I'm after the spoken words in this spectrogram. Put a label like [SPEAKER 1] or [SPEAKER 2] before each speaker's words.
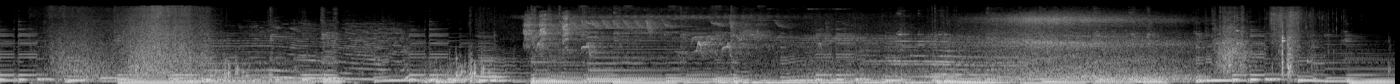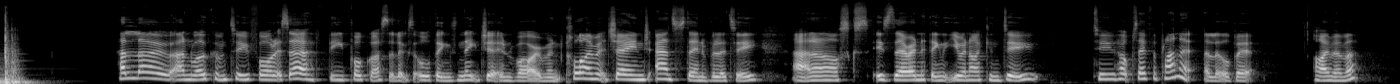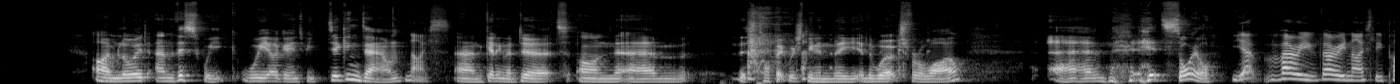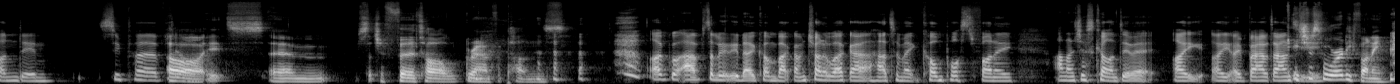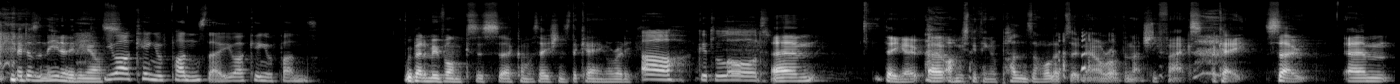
[SPEAKER 1] Hello and welcome to For Its Earth, the podcast that looks at all things nature, environment, climate change, and sustainability, and asks, is there anything that you and I can do to help save the planet a little bit? I'm Emma.
[SPEAKER 2] I'm Lloyd, and this week we are going to be digging down
[SPEAKER 1] Nice.
[SPEAKER 2] and getting the dirt on um, this topic, which has been in the in the works for a while. Um, it's soil.
[SPEAKER 1] Yep, very, very nicely punned in. Superb.
[SPEAKER 2] Oh, it's um, such a fertile ground for puns.
[SPEAKER 1] I've got absolutely no comeback. I'm trying to work out how to make compost funny, and I just can't do it. I, I, I bow down to
[SPEAKER 2] it's
[SPEAKER 1] you.
[SPEAKER 2] just already funny. It doesn't need anything else.
[SPEAKER 1] You are king of puns, though. You are king of puns.
[SPEAKER 2] We better move on because this uh, conversation is decaying already.
[SPEAKER 1] Oh, good lord.
[SPEAKER 2] Um, there you go. Uh, I'm just be thinking of puns the whole episode now rather than actually facts. Okay, so um,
